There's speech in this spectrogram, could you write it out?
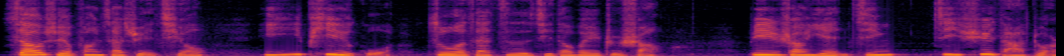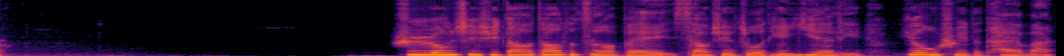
小雪放下雪球，一屁股坐在自己的位置上，闭上眼睛继续打盹儿。石荣絮絮叨叨的责备小雪昨天夜里又睡得太晚，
